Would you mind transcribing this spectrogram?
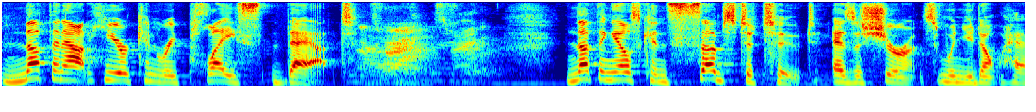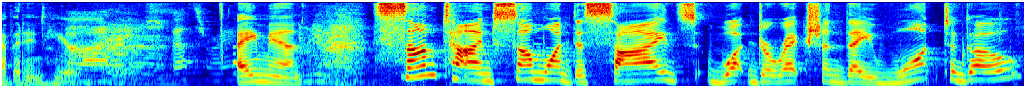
nothing out here can replace that. That's right. Nothing else can substitute as assurance when you don't have it in here. Right. Amen. Sometimes someone decides what direction they want to go,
